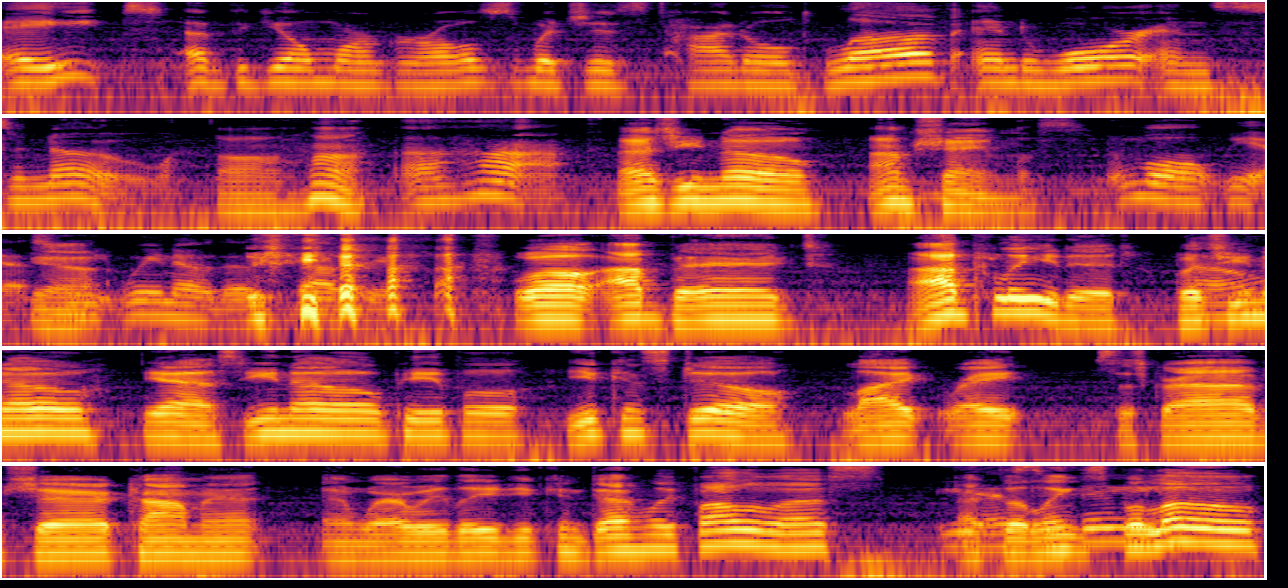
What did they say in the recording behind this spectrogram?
eight of the Gilmore Girls, which is titled Love and War and Snow. Uh huh. Uh huh. As you know, I'm shameless. Well, yes, Yeah. we, we know this well, I begged, I pleaded, but you Oh. know, yes, you know, people, you can still like, rate, subscribe, share, comment, and where we lead, you can definitely follow us at the links indeed. below.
